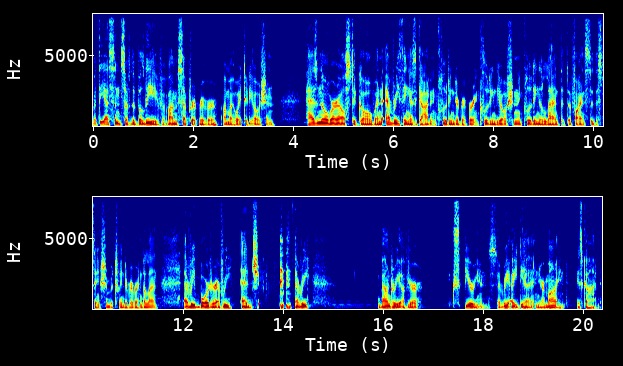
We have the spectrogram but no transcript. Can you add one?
But the essence of the belief of I'm a separate river on my way to the ocean has nowhere else to go when everything is God, including the river, including the ocean, including the land that defines the distinction between the river and the land. Every border, every edge, every boundary of your experience, every idea in your mind is God.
